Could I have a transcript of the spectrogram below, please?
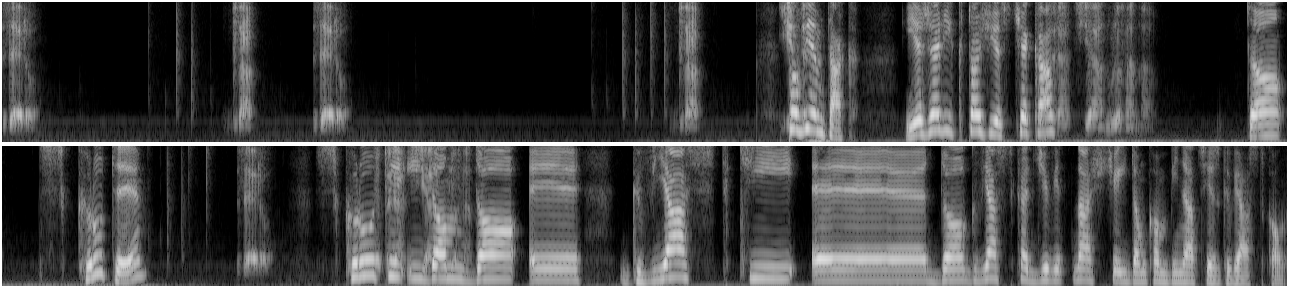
Zero. Dwa. Zero. Dwa. Jeden. Powiem tak, jeżeli ktoś jest ciekaw, Operacja anulowana. to skróty, Zero. skróty Operacja idą anulowana. do y, gwiazdki, y, do gwiazdka 19 idą kombinacje z gwiazdką.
